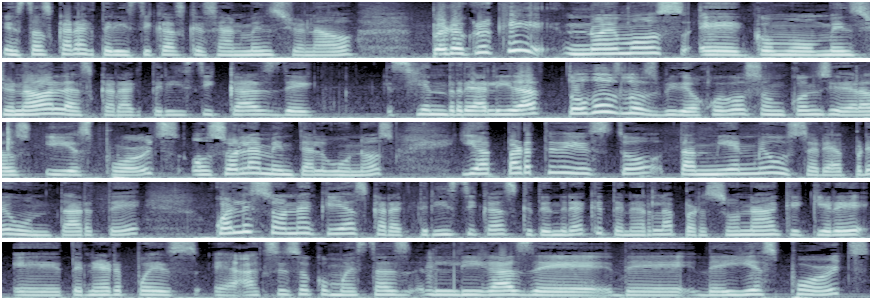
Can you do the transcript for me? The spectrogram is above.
estas características que se han mencionado, pero creo que no hemos eh, como mencionado las características de si en realidad todos los videojuegos son considerados esports o solamente algunos. Y aparte de esto, también me gustaría preguntarte cuáles son aquellas características que tendría que tener la persona que quiere eh, tener pues eh, acceso como a estas ligas de, de, esports,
